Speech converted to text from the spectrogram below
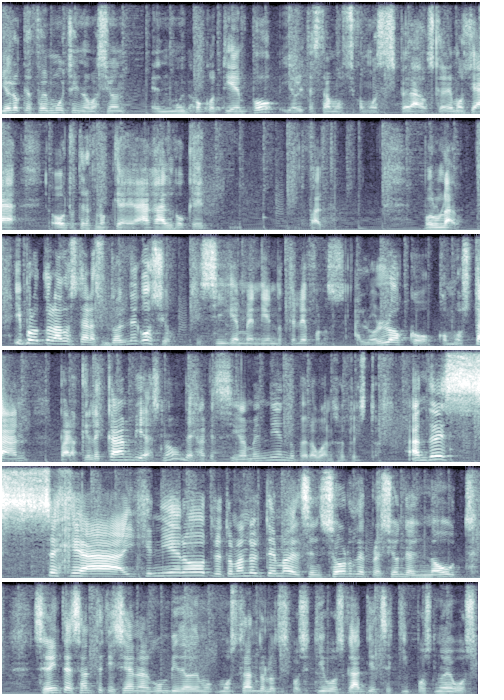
Yo creo que fue mucha innovación en muy poco tiempo y ahorita estamos como desesperados. Queremos ya otro teléfono que haga algo que falta, por un lado. Y por otro lado está el asunto del negocio. Si siguen vendiendo teléfonos a lo loco como están, ¿para qué le cambias? no? Deja que se sigan vendiendo, pero bueno, es otra historia. Andrés CGA, ingeniero, retomando el tema del sensor de presión del Note. Sería interesante que hicieran algún video de mo- mostrando los dispositivos, gadgets, equipos nuevos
